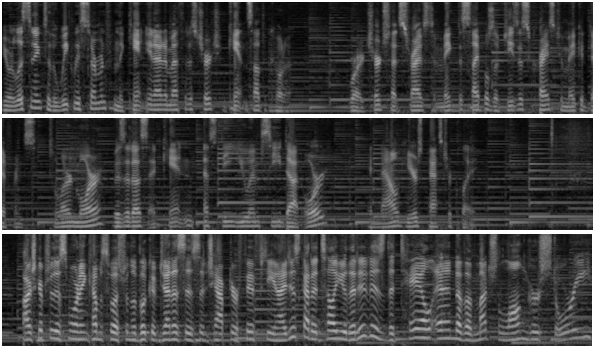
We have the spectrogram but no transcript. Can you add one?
You are listening to the weekly sermon from the Canton United Methodist Church in Canton, South Dakota. We're a church that strives to make disciples of Jesus Christ who make a difference. To learn more, visit us at cantonsdumc.org. And now here's Pastor Clay. Our scripture this morning comes to us from the book of Genesis in chapter 50. And I just got to tell you that it is the tail end of a much longer story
